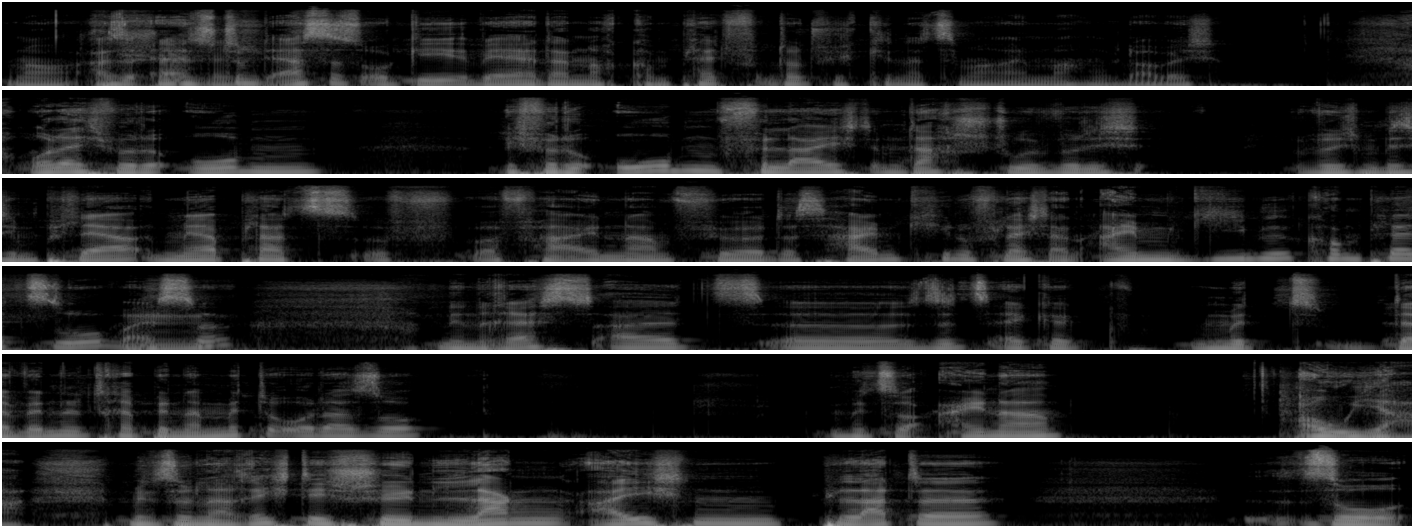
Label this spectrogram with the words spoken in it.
Genau. Also, äh, stimmt, erstes OG wäre ja dann noch komplett. Dort würde ich Kinderzimmer reinmachen, glaube ich. Oder ich würde oben. Ich würde oben vielleicht im Dachstuhl würde ich würde ich ein bisschen mehr Platz vereinnahmen für das Heimkino, vielleicht an einem Giebel komplett so, weißt Mhm. du? Und den Rest als äh, Sitzecke mit der Wendeltreppe in der Mitte oder so. Mit so einer, oh ja, mit so einer richtig schön langen Eichenplatte, so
